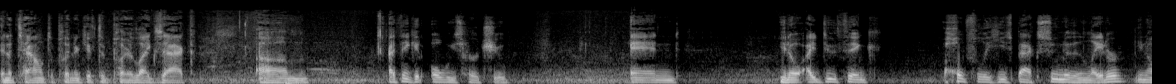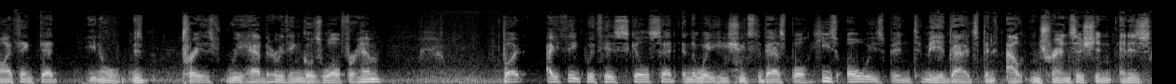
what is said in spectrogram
and a talented player and a gifted player like Zach, um, I think it always hurts you. And, you know, I do think hopefully he's back sooner than later. You know, I think that, you know, pray his rehab and everything goes well for him. But I think with his skill set and the way he shoots the basketball, he's always been, to me, a guy that's been out in transition and is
